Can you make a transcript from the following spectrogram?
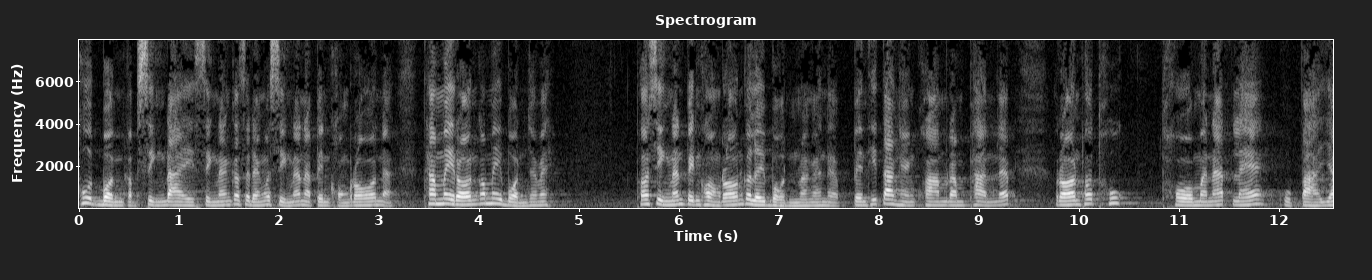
พูดบ่นกับสิ่งใด สิ่งนั้นก็แสดงว่าสิ่งนั้นเป็นของร้อนอะถ้าไม่ร้อนก็ไม่บ่นใช่ไหมเพราะสิ่งนั้นเป็นของร้อนก็เลยบ่นว่างั้นเป็นที่ตั้งแห่งความรำพันและร้อนเพราะทุก โทมนัสและอุปาญ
